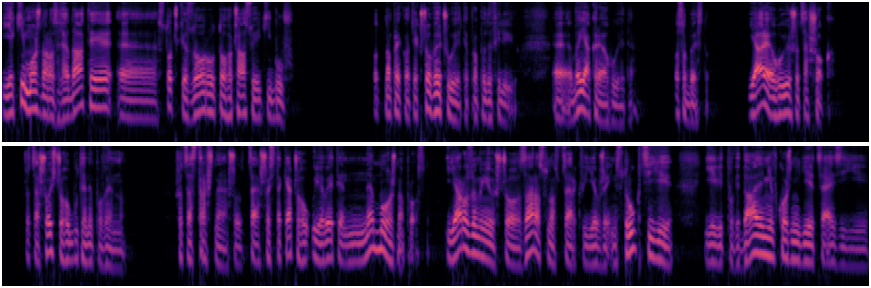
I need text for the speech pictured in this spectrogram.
які можна розглядати е, з точки зору того часу, який був. От, наприклад, якщо ви чуєте про педофілію, е, ви як реагуєте особисто? Я реагую, що це шок, що це щось, чого бути не повинно, що це страшне, що це щось таке, чого уявити не можна просто. І я розумію, що зараз у нас в церкві є вже інструкції, є відповідальні в кожній дієцезії,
